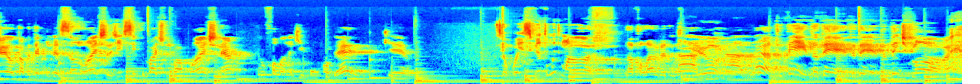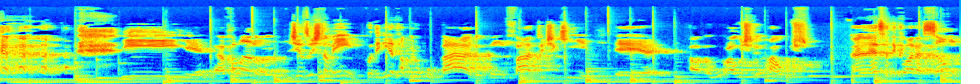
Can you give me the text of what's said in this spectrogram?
É, eu estava até conversando antes, a gente sempre bate um papo antes, né? Eu falando aqui com o Robério, que é tem um conhecimento muito maior da palavra do que Nada, eu. nada. Ah, tu tem, tu tem, tu tem, tu tem diploma. e falando, Jesus também poderia estar preocupado com o fato de que é, aos, aos, essa declaração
